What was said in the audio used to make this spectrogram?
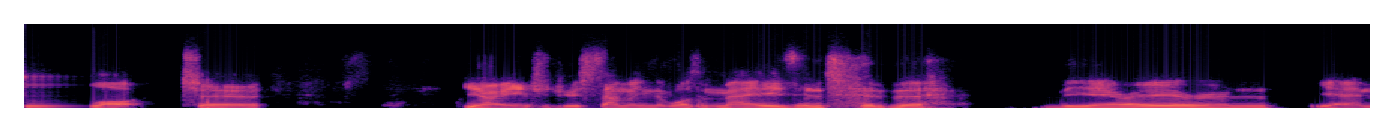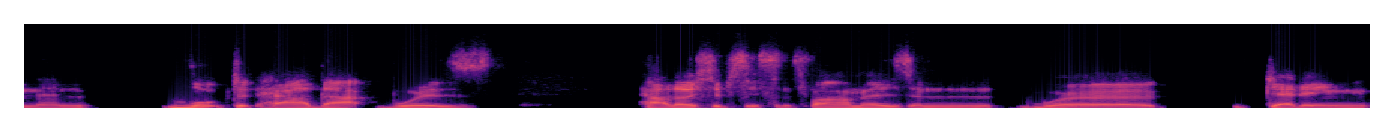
lot to, you know, introduce something that wasn't maize into the the area, and yeah, and then looked at how that was how those subsistence farmers and were getting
